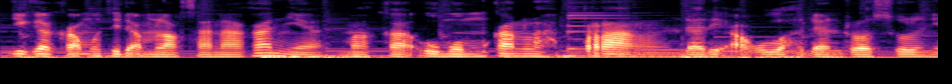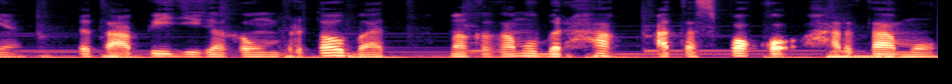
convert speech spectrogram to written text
Jika kamu tidak melaksanakannya, maka umumkanlah perang dari Allah dan Rasul-Nya. Tetapi jika kamu bertobat, maka kamu berhak atas pokok hartamu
